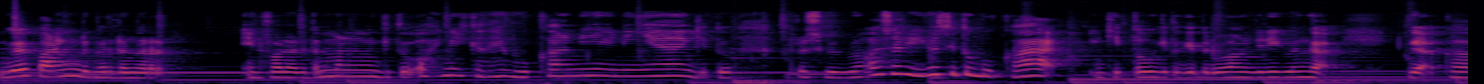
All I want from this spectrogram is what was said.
gue paling denger-denger info dari temen gitu oh ini katanya buka nih ininya gitu. Terus gue bilang oh serius? Itu buka? Gitu gitu gitu doang. Jadi gue nggak nggak ke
